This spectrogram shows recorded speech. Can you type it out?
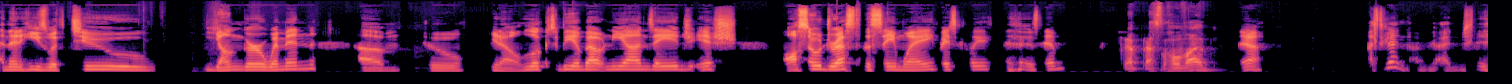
and then he's with two younger women um, who you know look to be about Neon's age ish. Also dressed the same way, basically, as him. Yep, that's the whole vibe. Yeah. That's good. I, I-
